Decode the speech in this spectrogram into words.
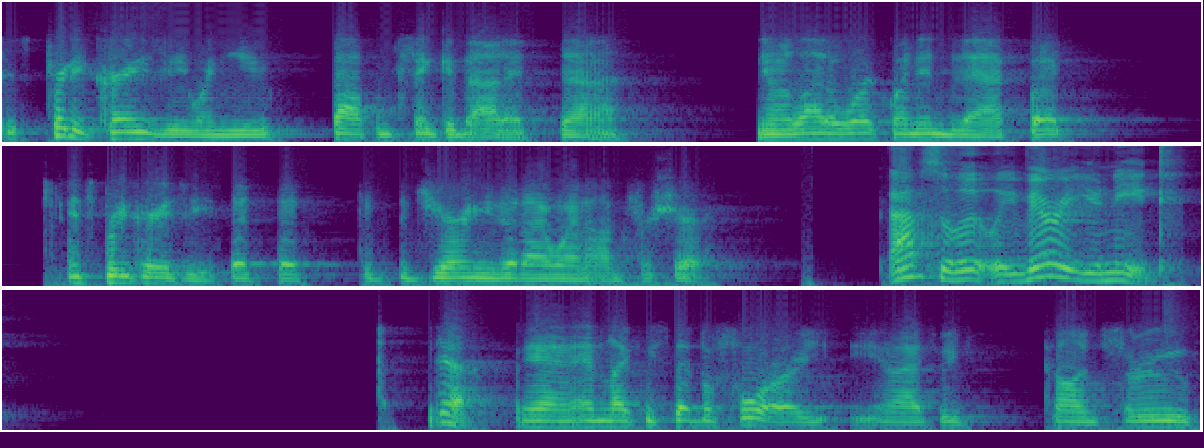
it's pretty crazy when you stop and think about it. Uh, you know, a lot of work went into that, but it's pretty crazy that that the, the journey that I went on for sure. Absolutely, very unique. Yeah, yeah, and like we said before, you know, as we've gone through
